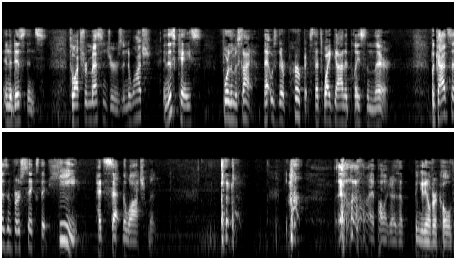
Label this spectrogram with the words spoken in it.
in the distance, to watch for messengers, and to watch, in this case, for the Messiah. That was their purpose. That's why God had placed them there. But God says in verse six that He had set the watchmen. I apologize. I've been getting over a cold.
